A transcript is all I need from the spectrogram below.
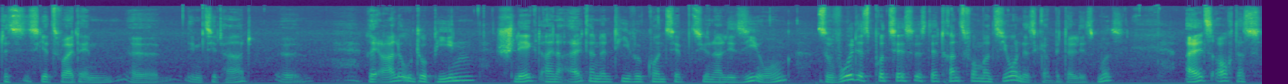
das ist jetzt weiter im, äh, im Zitat, äh, reale Utopien schlägt eine alternative Konzeptionalisierung sowohl des Prozesses der Transformation des Kapitalismus als auch das,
